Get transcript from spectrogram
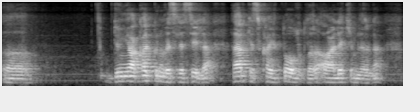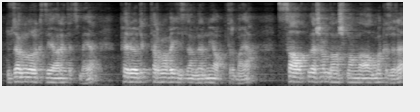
E, Dünya Kalp Günü vesilesiyle herkesi kayıtlı oldukları aile hekimlerine düzenli olarak ziyaret etmeye, periyodik tarama ve izlemlerini yaptırmaya, sağlıklı yaşam danışmanlığı almak üzere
